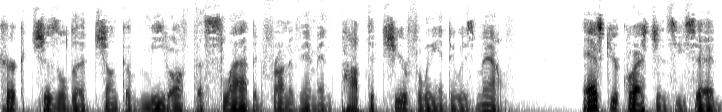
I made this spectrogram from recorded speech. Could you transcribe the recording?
Kerk chiseled a chunk of meat off the slab in front of him and popped it cheerfully into his mouth. "Ask your questions," he said.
